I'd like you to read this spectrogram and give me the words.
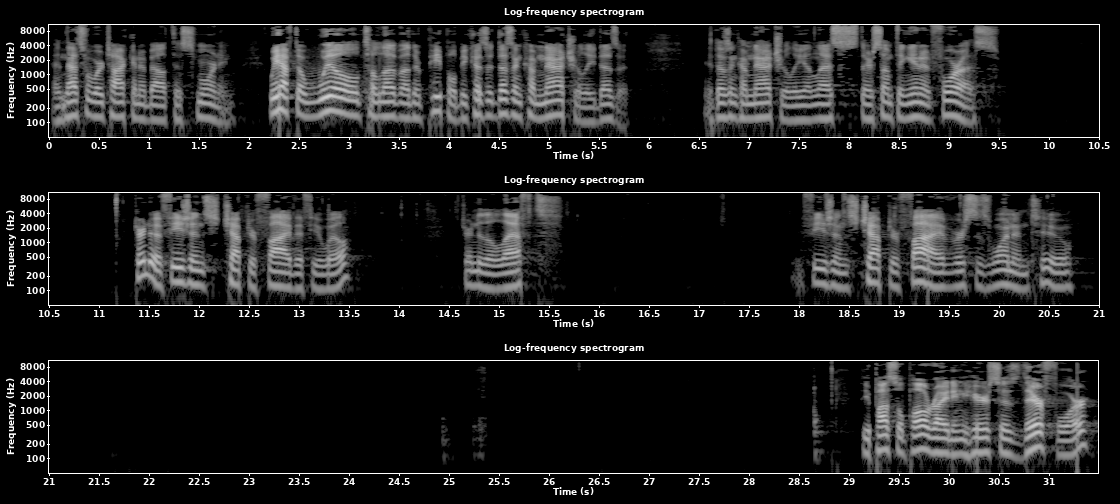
And that's what we're talking about this morning. We have to will to love other people because it doesn't come naturally, does it? It doesn't come naturally unless there's something in it for us. Turn to Ephesians chapter 5, if you will. Turn to the left. Ephesians chapter 5, verses 1 and 2. The Apostle Paul, writing here, says, Therefore,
